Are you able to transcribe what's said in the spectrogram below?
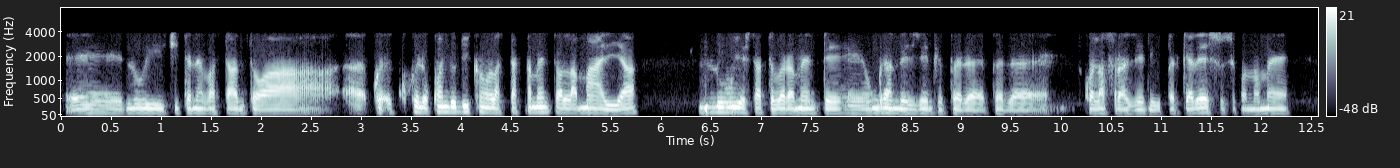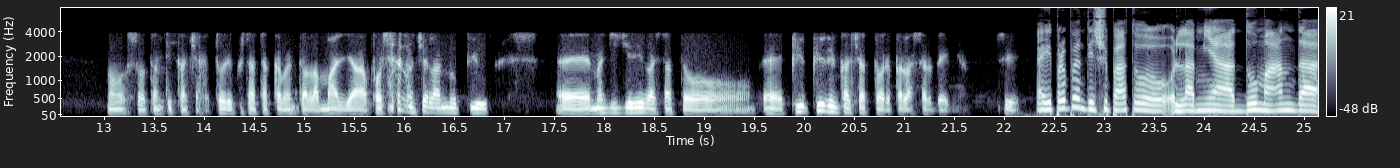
eh, lui ci teneva tanto a, a quello, quando dicono l'attaccamento alla maglia, lui è stato veramente un grande esempio per, per quella frase lì, perché adesso secondo me, non lo so, tanti calciatori questo attaccamento alla maglia forse non ce l'hanno più, eh, ma Gigi Riva è stato eh, più, più di un calciatore per la Sardegna sì. Hai proprio anticipato la mia domanda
